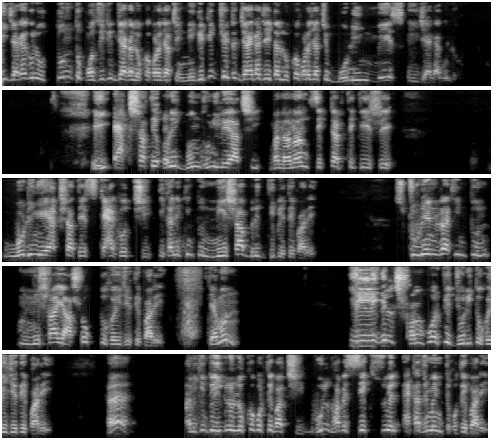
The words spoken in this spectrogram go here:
এই জায়গাগুলো অত্যন্ত পজিটিভ জায়গা লক্ষ্য করা যাচ্ছে। নেগেটিভ যেটা জায়গা যেটা লক্ষ্য করা যাচ্ছে বোর্ডিং মেস এই জায়গাগুলো। এই একসাথে অনেক বন্ধু মিলে আছি, বা নানান সেক্টর থেকে এসে বোর্ডিং এ একসাথে স্ট্যাগ হচ্ছি, এখানে কিন্তু নেশা বৃদ্ধি পেতে পারে। স্টুডেন্টরা কিন্তু নেশায় আসক্ত হয়ে যেতে পারে। কেমন? ইলিগেল সম্পর্কে জড়িত হয়ে যেতে পারে। হ্যাঁ? আমি কিন্তু এইগুলো লক্ষ্য করতে পারছি। ভুলভাবে সেক্সুয়াল অ্যাটাচমেন্ট হতে পারে।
